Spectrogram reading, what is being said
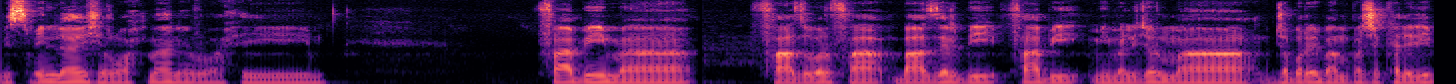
بسم الله الرحمن الرحيم فبما ফা জবর ফা বাজের বি, ফা বি মিমালিজর মা, জবরের বাম পাশে খালি লিপ,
